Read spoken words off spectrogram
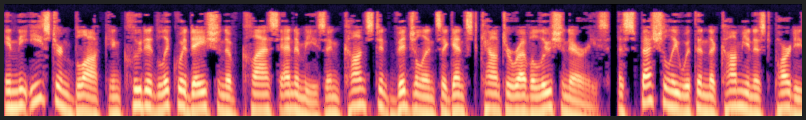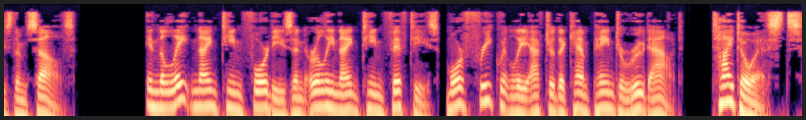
in the Eastern Bloc included liquidation of class enemies and constant vigilance against counter-revolutionaries, especially within the Communist parties themselves. In the late 1940s and early 1950s, more frequently after the campaign to root out Titoists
